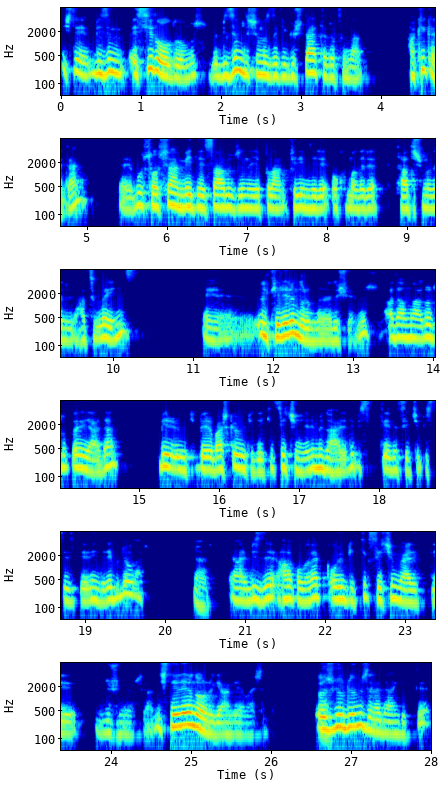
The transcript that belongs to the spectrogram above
İşte bizim esir olduğumuz ve bizim dışımızdaki güçler tarafından hakikaten e, bu sosyal medya hesabı üzerine yapılan filmleri, okumaları, tartışmaları hatırlayınız. E, ülkelerin durumlarına düşüyoruz. Adamlar durdukları yerden bir ülke, bir başka ülkedeki seçimleri müdahale edip istediklerini seçip istediklerini indirebiliyorlar. Evet. Yani biz de halk olarak oyun gittik, seçim verdik diye düşünüyoruz. Yani iş nelere doğru gelmeye başladı. Özgürlüğümüz nereden gitti?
